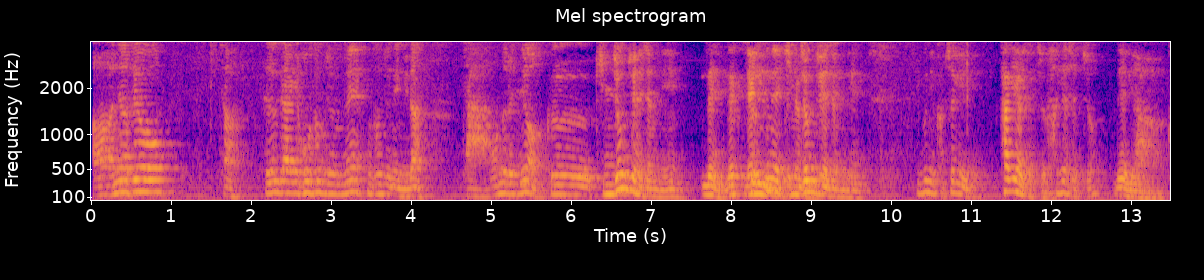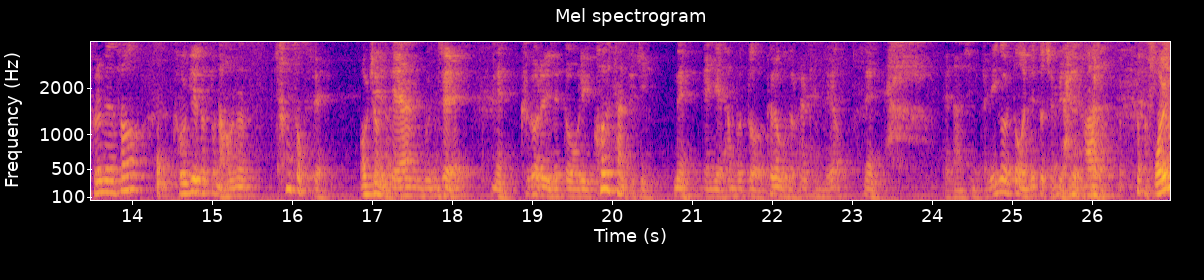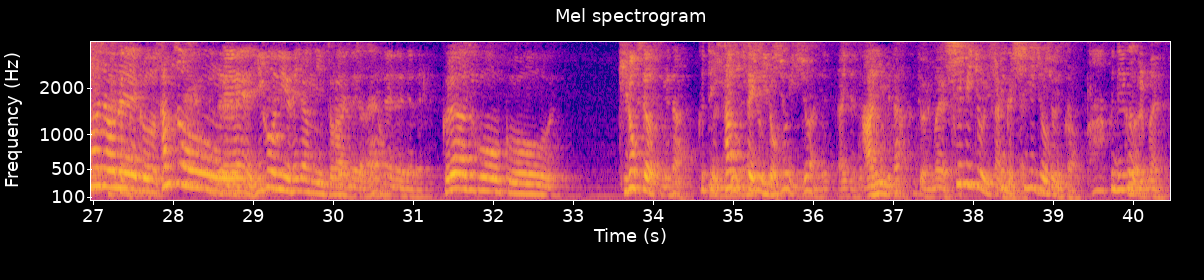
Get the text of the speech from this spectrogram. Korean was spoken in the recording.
아, 안녕하세요. 자, 세종대학의 홍성준의 홍성준입니다. 자, 오늘은요, 그 김정주 회장님, 네, 넥슨 넥슨의 김정주 회장님, 이분이 갑자기 파기하셨죠. 파기하셨죠. 네, 네. 야, 그러면서 거기에서 또 나오는 상속세에 엄청 대한 문제, 네, 그거를 이제 또 우리 콘스탄트 네, 김에게 한번 또 들어보도록 할 텐데요. 네. 대단하십니다. 이걸 또 언제 또 준비하셨어요? 얼마 전에 그 삼성의 네네. 이건희 회장님 돌아가셨잖아요. 네네네. 그래가지고 그 기록 세웠습니다. 그때 그 상속세 2조, 기록. 2조, 2조 아니에요? 아니, 아닙니다. 그때 얼마예요? 12조 이상. 그러니까 12조 이상. 근데 이건 그- 얼마예요?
